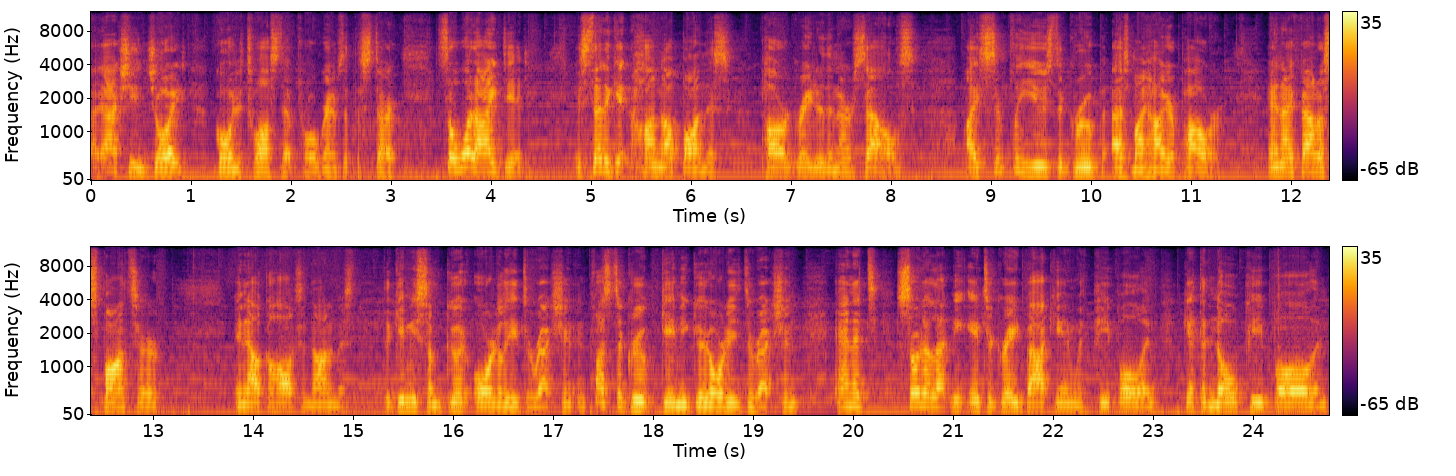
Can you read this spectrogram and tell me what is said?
I actually enjoyed going to 12-step programs at the start. So what I did, instead of getting hung up on this power greater than ourselves, I simply used the group as my higher power. And I found a sponsor in Alcoholics Anonymous that gave me some good orderly direction and plus the group gave me good orderly direction and it sort of let me integrate back in with people and get to know people and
